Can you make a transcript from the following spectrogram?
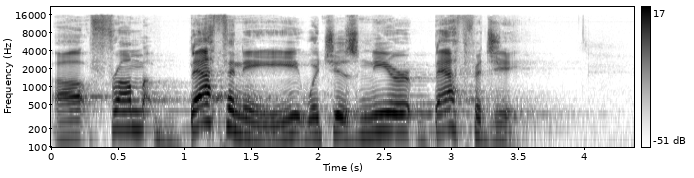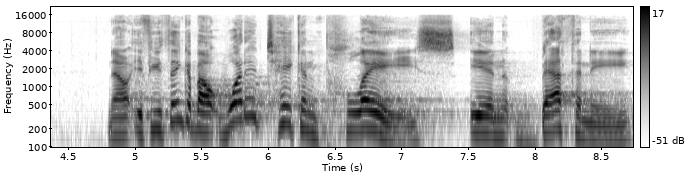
uh, from Bethany, which is near Bethphage. Now, if you think about what had taken place in Bethany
